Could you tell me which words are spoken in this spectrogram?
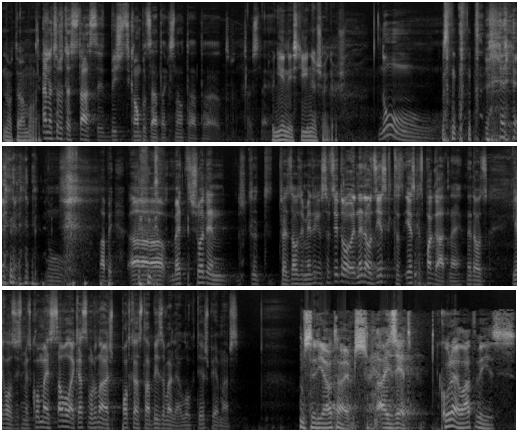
no tā, man liekas. Ai, nu, tur tas stāsts ir bijis komplicētāks. Nav tā, tā, es ne... Viņi ienīst ķīniešu vienkārši. Nu, nu, labi. Uh, bet šodien, pēc daudziem ieteicējiem, starp citu, nedaudz ieskats, ieskats pagātnē, nedaudz ieklausīsimies, ko mēs savulaik esam runājuši podkāstā Bija vaļā. Lūk, tieši piemērs. Mums ir jautājums, Aiziet! kurai Latvijas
